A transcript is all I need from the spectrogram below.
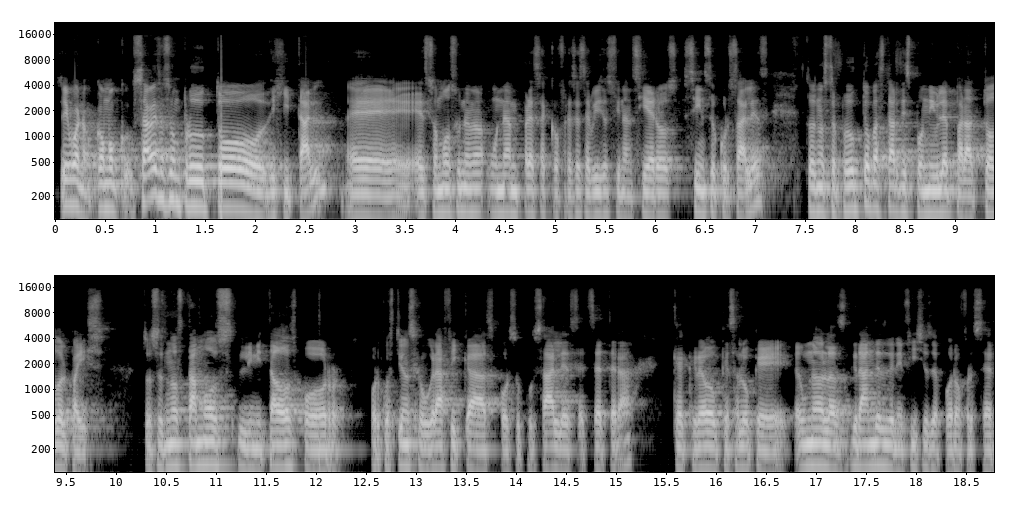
Sí, bueno, como sabes, es un producto digital. Eh, somos una, una, empresa que ofrece servicios financieros sin sucursales. Entonces, nuestro producto va a estar disponible para todo el país. Entonces, no estamos limitados por, por cuestiones geográficas, por sucursales, etcétera que creo que es algo que uno de los grandes beneficios de poder ofrecer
